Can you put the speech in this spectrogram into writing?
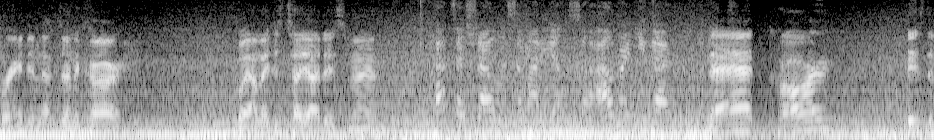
Brandon left her in the car. But I'm gonna just tell y'all this, man. I touched out with somebody else, so I'll bring you guys. That car is the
